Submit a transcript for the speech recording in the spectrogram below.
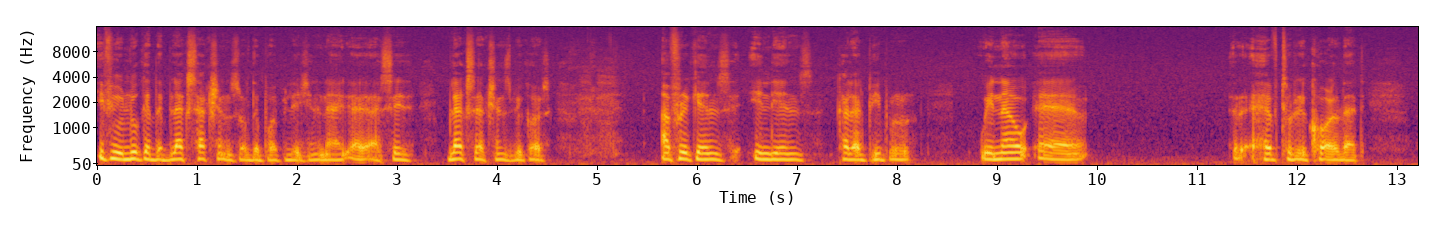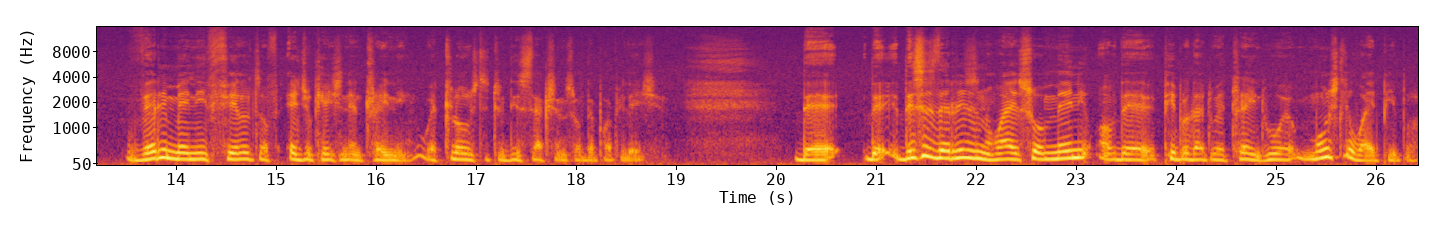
if you look at the black sections of the population, and I, I, I say black sections because Africans, Indians, colored people, we now uh, have to recall that very many fields of education and training were closed to these sections of the population. The, the, this is the reason why so many of the people that were trained, who were mostly white people,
